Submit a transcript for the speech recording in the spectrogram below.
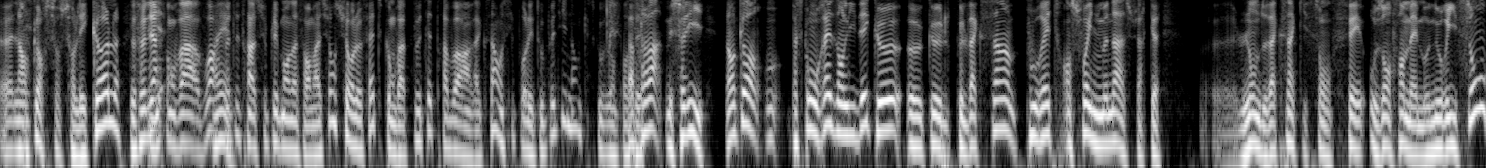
euh, là encore sur, sur l'école, Ça veut il y dire a- qu'on va avoir Ouais. peut-être un supplément d'information sur le fait qu'on va peut-être avoir un vaccin aussi pour les tout petits, non? Qu'est-ce que vous en pensez? mais cela dit, là encore, on- parce qu'on reste dans l'idée que, euh, que, que le vaccin pourrait être en soi une menace. C'est-à-dire que euh, le nombre de vaccins qui sont faits aux enfants, même aux nourrissons,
